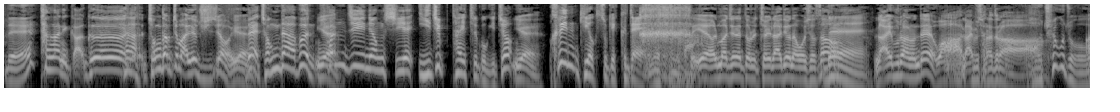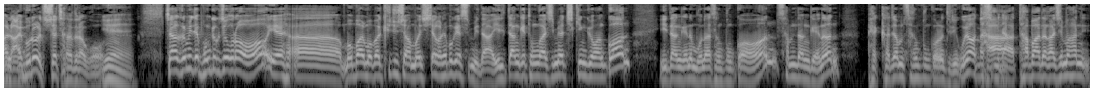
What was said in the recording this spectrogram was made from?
네. 탕하니까. 그. 정답 좀 알려 주시죠. 예. 네, 정답은 예. 현진영 씨의 이집 타이틀곡이죠. 예. 흐린 기억 속의 그대였습니다. 예, 얼마 전에 또 저희 라디오 나오셔서 네. 라이브를 하는데, 와, 라이브 잘하더라. 아, 최고죠. 아, 라이브를 진짜 잘하더라고. 예. 자, 그럼 이제 본격 적으로 예, 아, 모바일 모바일 퀴즈쇼 한번 시작을 해보겠습니다. 1단계 통과하시면 치킨 교환권, 2단계는 문화상품권, 3단계는 백화점 상품권을 드리고요. 다, 맞습니다. 다 받아가시면 한,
